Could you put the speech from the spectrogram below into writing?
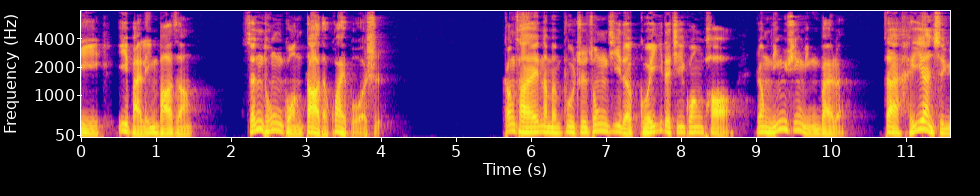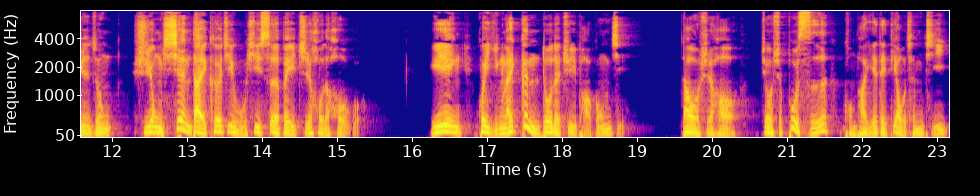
第一百零八章，神通广大的怪博士。刚才那门不知踪迹的诡异的激光炮，让宁勋明白了，在黑暗深渊中使用现代科技武器设备之后的后果，一定会引来更多的巨炮攻击。到时候，就是不死，恐怕也得掉层皮。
